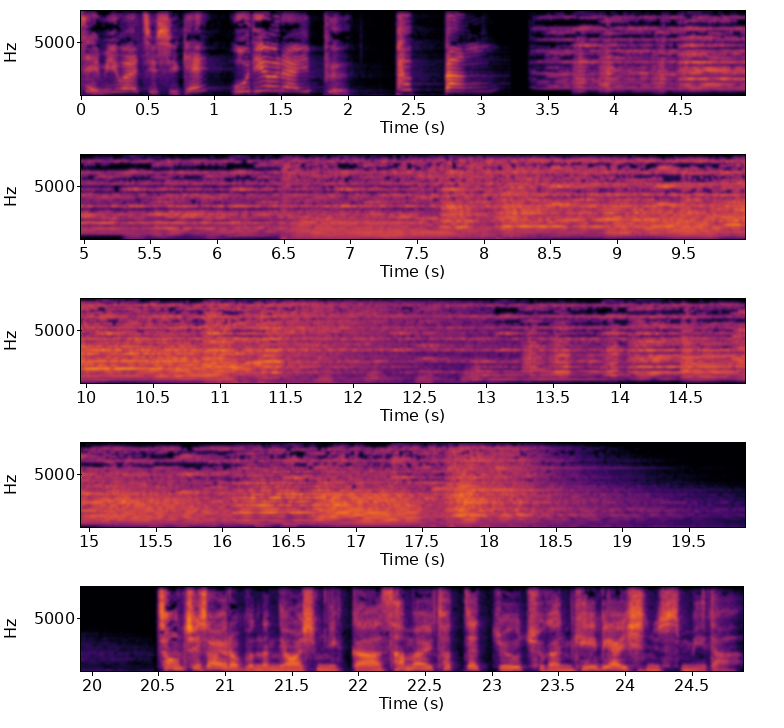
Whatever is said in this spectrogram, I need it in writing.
재미와 지식의 오디오 라이프 팝빵 청취자 여러분 안녕하십니까? 3월 첫째 주 주간 KBIC 뉴스입니다.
